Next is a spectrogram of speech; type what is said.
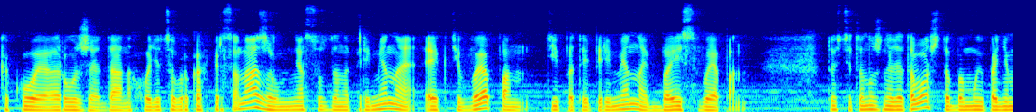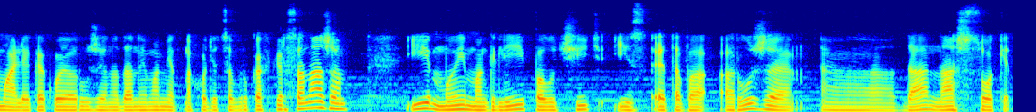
какое оружие да, находится в руках персонажа, у меня создана переменная Active Weapon, тип этой переменной Base Weapon. То есть это нужно для того, чтобы мы понимали, какое оружие на данный момент находится в руках персонажа. И мы могли получить из этого оружия э, да, наш сокет,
